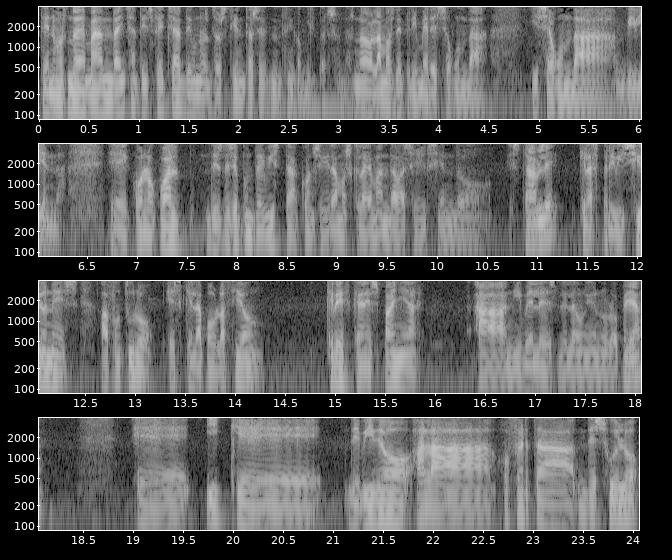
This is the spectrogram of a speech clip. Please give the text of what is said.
tenemos una demanda insatisfecha de unos 275.000 personas. No hablamos de primera y segunda y segunda vivienda, eh, con lo cual desde ese punto de vista consideramos que la demanda va a seguir siendo estable, que las previsiones a futuro es que la población crezca en España a niveles de la Unión Europea eh, y que debido a la oferta de suelo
